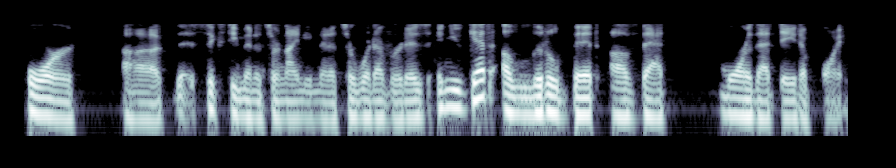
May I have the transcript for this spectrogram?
for uh, 60 minutes or 90 minutes or whatever it is. And you get a little bit of that, more of that data point.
